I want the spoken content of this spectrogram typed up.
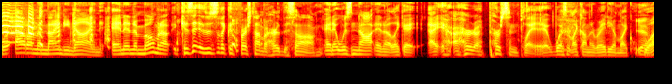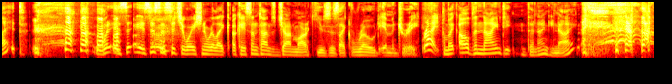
we're, out on the 99. And in a moment, because it was like the first time I heard the song, and it was not in a, like a, I, I heard a person play it. It wasn't like on the radio. I'm like, what? what is, is this a situation where, like, okay, sometimes John Mark uses like road imagery. Right. I'm like, oh, the 90, the 99?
